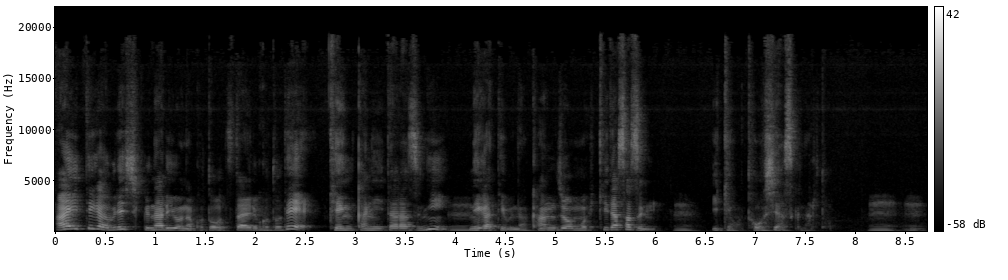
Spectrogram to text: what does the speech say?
相手が嬉しくなるようなことを伝えることで、喧嘩に至らずに、うん。ネガティブな感情も引き出さずにうん。意見を通しやすくなると。うんうん。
